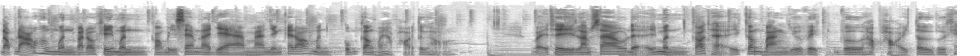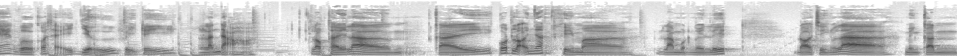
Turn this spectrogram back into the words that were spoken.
độc đáo hơn mình và đôi khi mình còn bị xem là già mà những cái đó mình cũng cần phải học hỏi từ họ. Vậy thì làm sao để mình có thể cân bằng giữa việc vừa học hỏi từ người khác vừa có thể giữ vị trí lãnh đạo họ? Long thấy là cái cốt lõi nhất khi mà làm một người lead, đó chính là mình cần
